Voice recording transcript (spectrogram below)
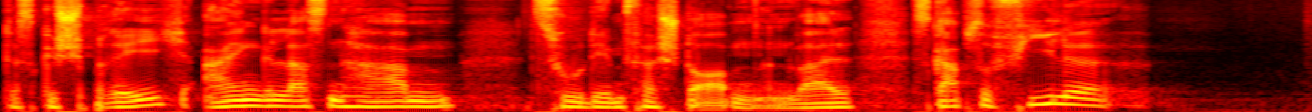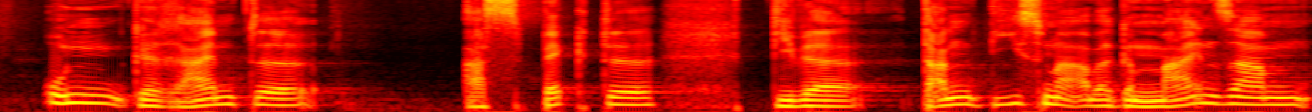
das Gespräch eingelassen haben zu dem Verstorbenen, weil es gab so viele ungereimte Aspekte, die wir dann diesmal aber gemeinsam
